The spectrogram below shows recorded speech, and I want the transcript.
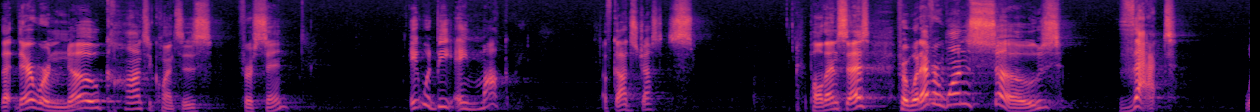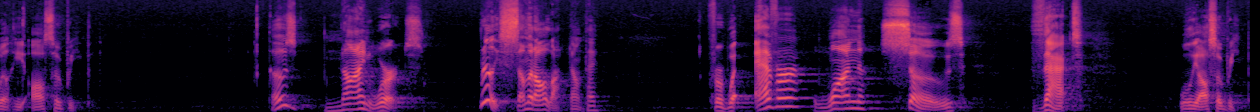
that there were no consequences for sin, it would be a mockery of God's justice. Paul then says, For whatever one sows, that will he also reap. Those nine words really sum it all up, don't they? For whatever one sows, that will he also reap.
